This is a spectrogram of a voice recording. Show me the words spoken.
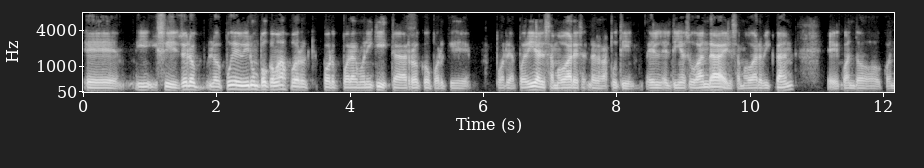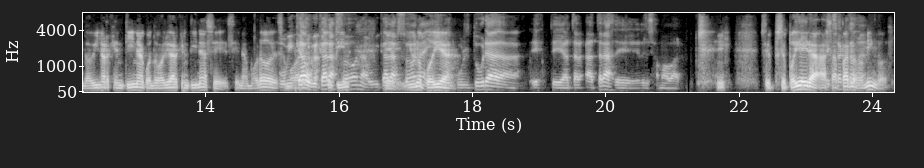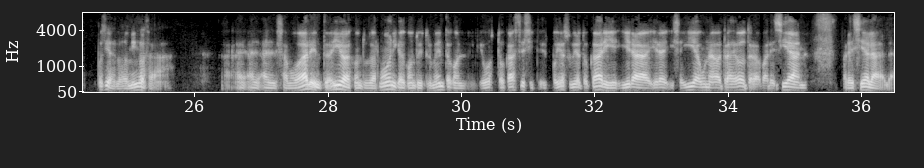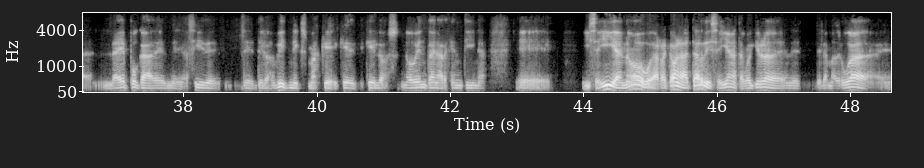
Eh, y, y sí, yo lo, lo pude vivir un poco más por, por, por armoniquista, Rocco, porque por, por ir al Samovar de Rasputín. Él, él tenía su banda, el Samovar Big Band. Eh, cuando, cuando vino a Argentina, cuando volvió a Argentina, se, se enamoró del Samovar ubicá, de ubicá la Rasputín. zona, ubicá la Eh, y zona y la podía, cultura este, atrás de- del samovar. Se, se podía ir a, a zapar los domingos. Vos ibas los domingos a, a- al, al Samovar, entonces ibas con tu armónica, con tu instrumento, con el que vos tocases y te podías subir a tocar y, y era, y era, y seguía una atrás de otra. Parecían, parecía la, la, la época de, de- así de, de, de los beatniks más que, que, que los 90 en Argentina. Eh, y seguían, ¿no? Arrancaban a la tarde y seguían hasta cualquier hora de la madrugada. Eh,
